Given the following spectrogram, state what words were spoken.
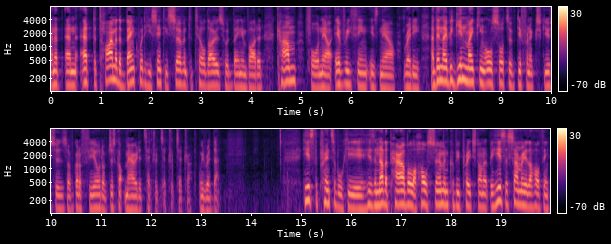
And at, and at the time of the banquet, he sent his servant to tell those who had been invited, Come, for now everything is now ready. And then they begin making all sorts of different excuses. I've got a field, I've just got married, etc., etc., etc. We read that. Here's the principle here. Here's another parable. A whole sermon could be preached on it, but here's the summary of the whole thing.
